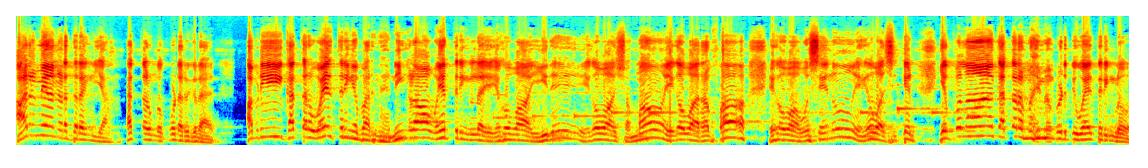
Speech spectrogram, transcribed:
அருமையா நடத்துறாங்க ஐயா. கத்தர் உங்க கூட இருக்கிறார். அப்படி கத்தரை உயர்த்துறீங்க பாருங்க. நீங்களா உயர்த்துறீங்கல்ல. எகவா இரே எகவா ஷம்மா எகவா ரஃபா எகவா ஒசேனு எகவா சிக்கன். எப்பெல்லாம் கத்தரை மகிமைப்படுத்தி உயர்த்துறீங்களோ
